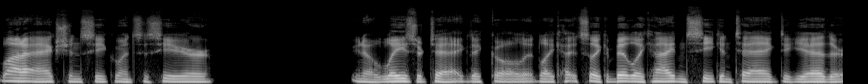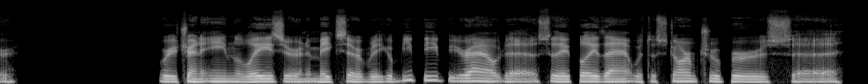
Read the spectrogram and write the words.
lot of action sequences here you know, laser tag, they call it. Like, it's like a bit like hide and seek and tag together, where you're trying to aim the laser and it makes everybody go beep, beep, you're out. Uh, so they play that with the stormtroopers. Uh,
